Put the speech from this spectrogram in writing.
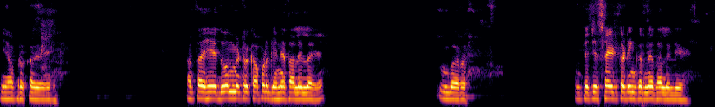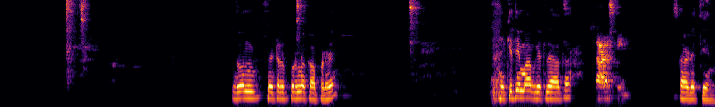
या प्रकारे येईल. आता हे दोन मीटर कापड घेण्यात आलेलं आहे. बरं. त्याची साईड कटिंग करण्यात आलेली आहे. दोन मीटर पूर्ण कापड आहे. हे किती माप घेतलं आता? साडेतीन. साडेतीन.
